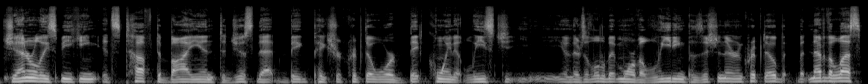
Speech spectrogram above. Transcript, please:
generally speaking, it's tough to buy into just that big picture crypto war. Bitcoin, at least, you know, there's a little bit more of a leading position there in crypto. But, but nevertheless,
